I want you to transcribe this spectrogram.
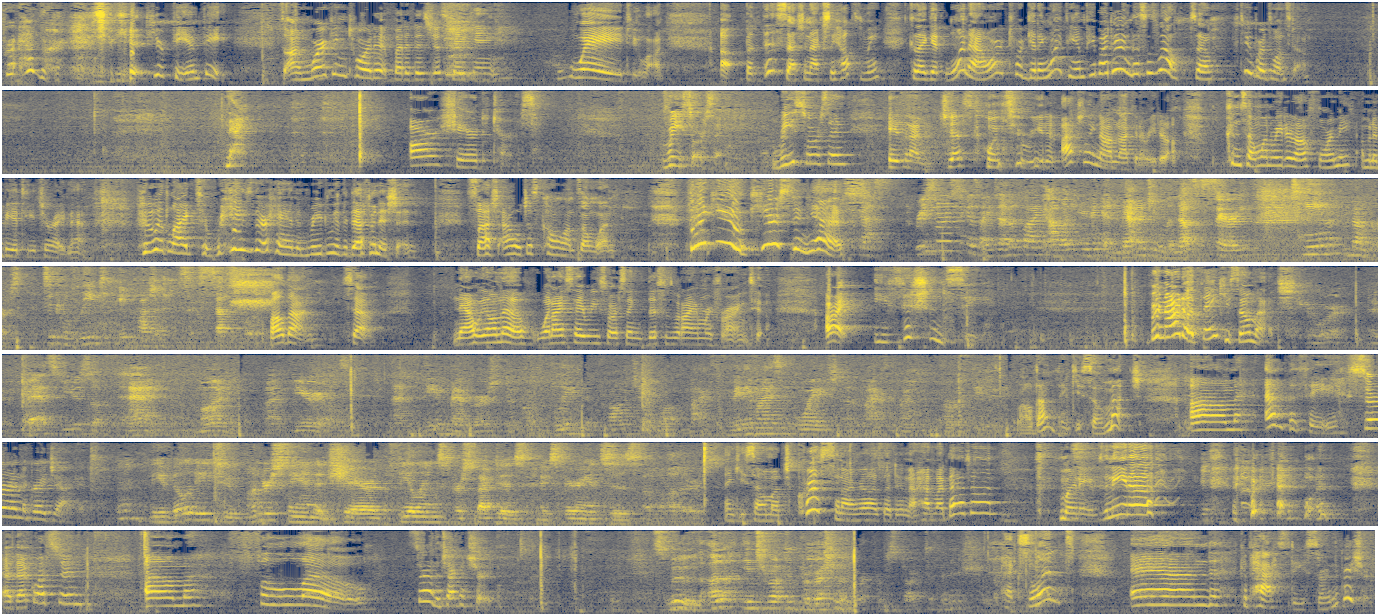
forever to get your PMP. So I'm working toward it, but it is just taking way too long. Uh, but this session actually helps me because I get one hour toward getting my PMP by doing this as well. So two birds, one stone. Now, our shared terms. Resourcing. Resourcing is, and I'm just going to read it. Actually, no, I'm not going to read it off. Can someone read it off for me? I'm going to be a teacher right now. Who would like to raise their hand and read me the definition? Slash, I will just call on someone. Thank you, Kirsten, yes. Yes. Resourcing is identifying, allocating, and managing the necessary team members to complete a project successfully. Well done. So, now we all know when I say resourcing, this is what I am referring to. All right, efficiency. Bernardo, thank you so much. Sure. The best use of time, money, materials, and team members to complete the project while max- minimizing waste and maximizing productivity. Well done, thank you so much. Um, empathy, sir in the gray jacket. The ability to understand and share the feelings, perspectives, and experiences of others. Thank you so much, Chris. And I realized I did not have my badge on. My name's Nina. Anyone had that question? Um, flow, sir in the checkered shirt. Smooth, uninterrupted progression of work from start to finish. Excellent. And capacity, sir in the gray shirt.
